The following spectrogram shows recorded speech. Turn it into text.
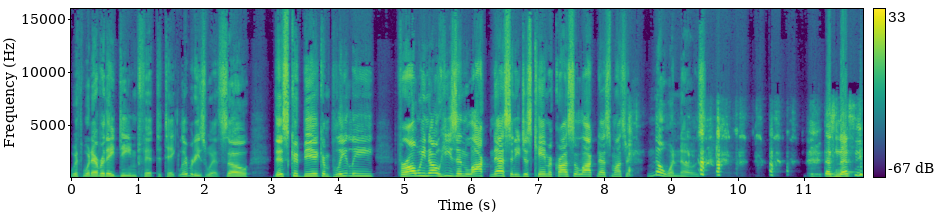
with whatever they deem fit to take liberties with. So this could be a completely. For all we know, he's in Loch Ness and he just came across a Loch Ness monster. No one knows. that's Nessie.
